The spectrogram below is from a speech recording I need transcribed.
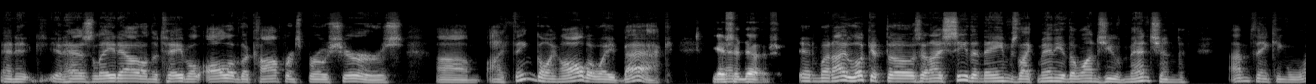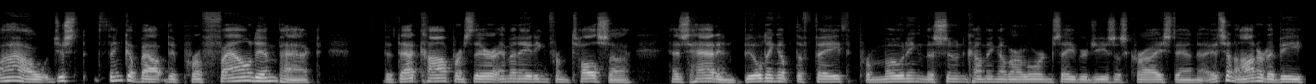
and it it has laid out on the table all of the conference brochures. Um, I think going all the way back. Yes, and, it does. And when I look at those and I see the names like many of the ones you've mentioned, I'm thinking, wow, just think about the profound impact that that conference there emanating from Tulsa has had in building up the faith, promoting the soon coming of our Lord and Savior Jesus Christ, and uh, it's an honor to be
